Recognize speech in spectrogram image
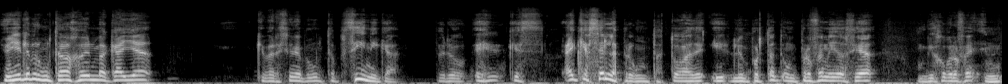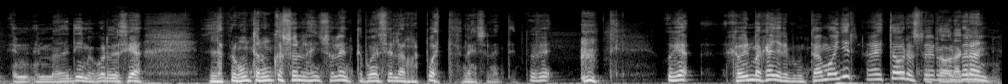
Yo ayer le preguntaba a Javier Macaya, que parecía una pregunta cínica, pero es que hay que hacer las preguntas todas. y lo importante, un profe me decía, un viejo profe en, en, Madrid, me acuerdo, decía, las preguntas nunca son las insolentes, pueden ser las respuestas las insolentes. Entonces, oiga, Javier Macaya le preguntábamos ayer, a esta hora, se recordarán.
